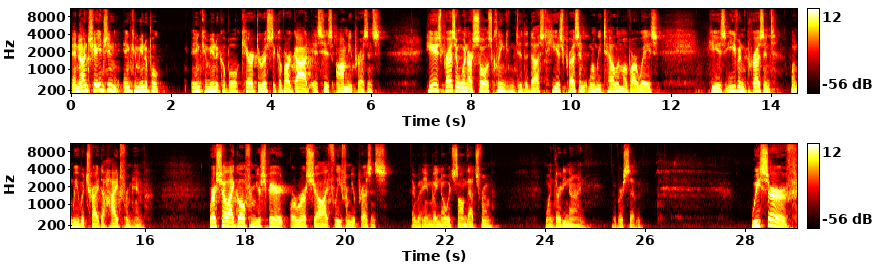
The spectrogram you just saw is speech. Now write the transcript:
An unchanging, incommunicable, incommunicable characteristic of our God is his omnipresence. He is present when our soul is clinging to the dust. He is present when we tell him of our ways. He is even present when we would try to hide from him. Where shall I go from your spirit, or where shall I flee from your presence? Everybody, anybody know which psalm that's from? 139, verse 7. We serve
